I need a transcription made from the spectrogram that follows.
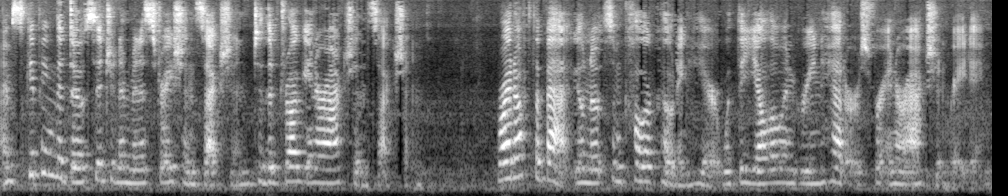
I'm skipping the dosage and administration section to the drug interaction section. Right off the bat, you'll note some color coding here with the yellow and green headers for interaction rating.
